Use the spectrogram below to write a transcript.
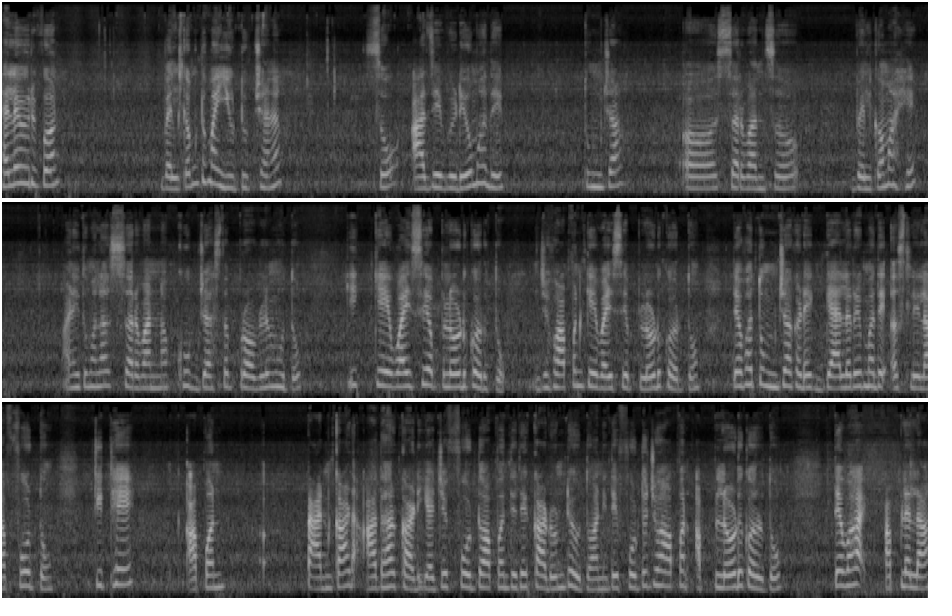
Hello everyone welcome to my YouTube channel so आज या व्हिडिओमध्ये तुमच्या सर्वांचं वेलकम आहे. आणि तुम्हाला सर्वांना खूप जास्त प्रॉब्लेम होतो की के वाय सी अपलोड करतो. जेव्हा आपण के वाय सी अपलोड करतो तेव्हा तुमच्याकडे गॅलरीमध्ये असलेला फोटो तिथे आपण पॅन कार्ड आधार कार्ड याचे फोटो आपण तिथे काढून ठेवतो. आणि ते फोटो जेव्हा आपण अपलोड करतो तेव्हा आपल्याला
